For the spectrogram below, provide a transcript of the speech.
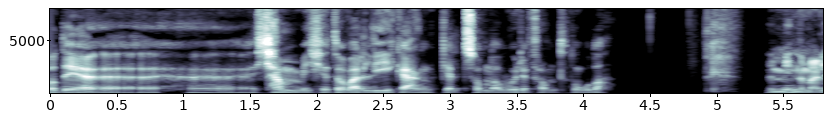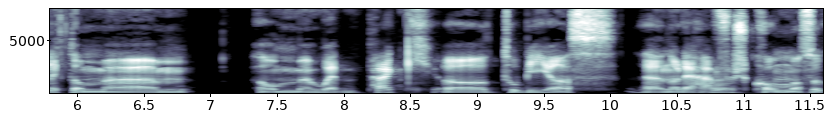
Og det eh, kommer ikke til å være like enkelt som det har vært fram til nå, da. Det minner meg litt om, om Webpack og Tobias, når det her Mm. først kom, og så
